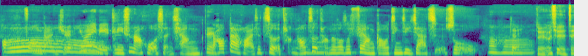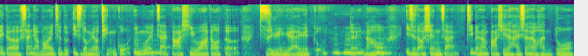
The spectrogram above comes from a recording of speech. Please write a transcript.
哦。这种感觉，因为你你是拿火绳枪，对。然后带回来是蔗糖，然后蔗糖那时候是非常高经济价值的作物，嗯哼。对。对，而且这个三角贸易制度一直都没有停过，因为在巴西挖到的资源越来越多，嗯哼。对，然后嗯。一直到现在，基本上巴西还是还有很多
